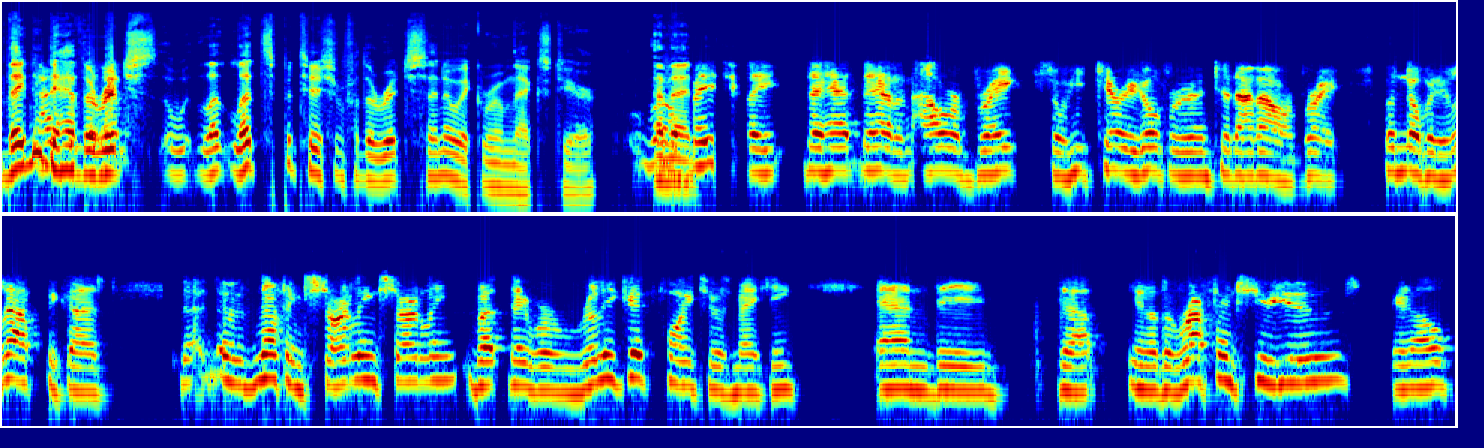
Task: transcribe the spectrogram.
They need to have the Rich. Let, let's petition for the Rich Synowiec room next year. Well, then, basically, they had they had an hour break, so he carried over into that hour break. But nobody left because there was nothing startling, startling. But they were really good points he was making, and the the you know the reference you use, you know,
